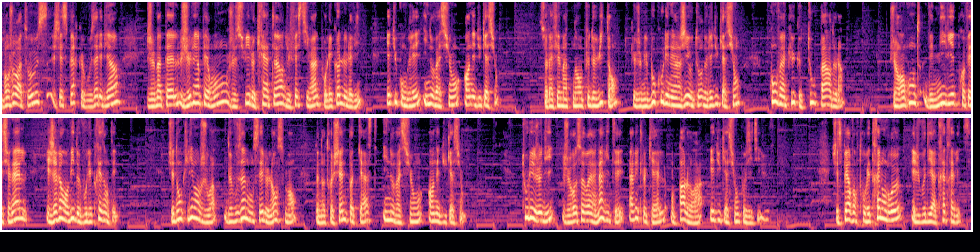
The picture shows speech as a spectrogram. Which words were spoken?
Bonjour à tous, j'espère que vous allez bien. Je m'appelle Julien Perron, je suis le créateur du Festival pour l'école de la vie et du congrès Innovation en éducation. Cela fait maintenant plus de 8 ans que je mets beaucoup d'énergie autour de l'éducation, convaincu que tout part de là. Je rencontre des milliers de professionnels et j'avais envie de vous les présenter. J'ai donc l'immense joie de vous annoncer le lancement de notre chaîne podcast Innovation en éducation. Tous les jeudis, je recevrai un invité avec lequel on parlera éducation positive. J'espère vous retrouver très nombreux et je vous dis à très très vite.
